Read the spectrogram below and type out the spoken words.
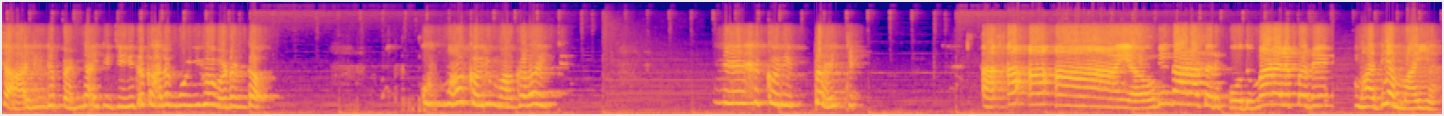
ഷാഹിന്റെ പെണ്ണായിട്ട് ജീവിതകാലം മുഴുവൻ ഇവിടെ ഉണ്ടാവും. ഉമ്മാക്കൊരു മകളായിട്ട് നേഹക്കൊരു ഇത്തായിട്ട്. എവിടെയും കാണാത്തൊരു പുതുമാണല്ലോ ഇപ്പൊ ഇത്. മതി അമ്മായിയ.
